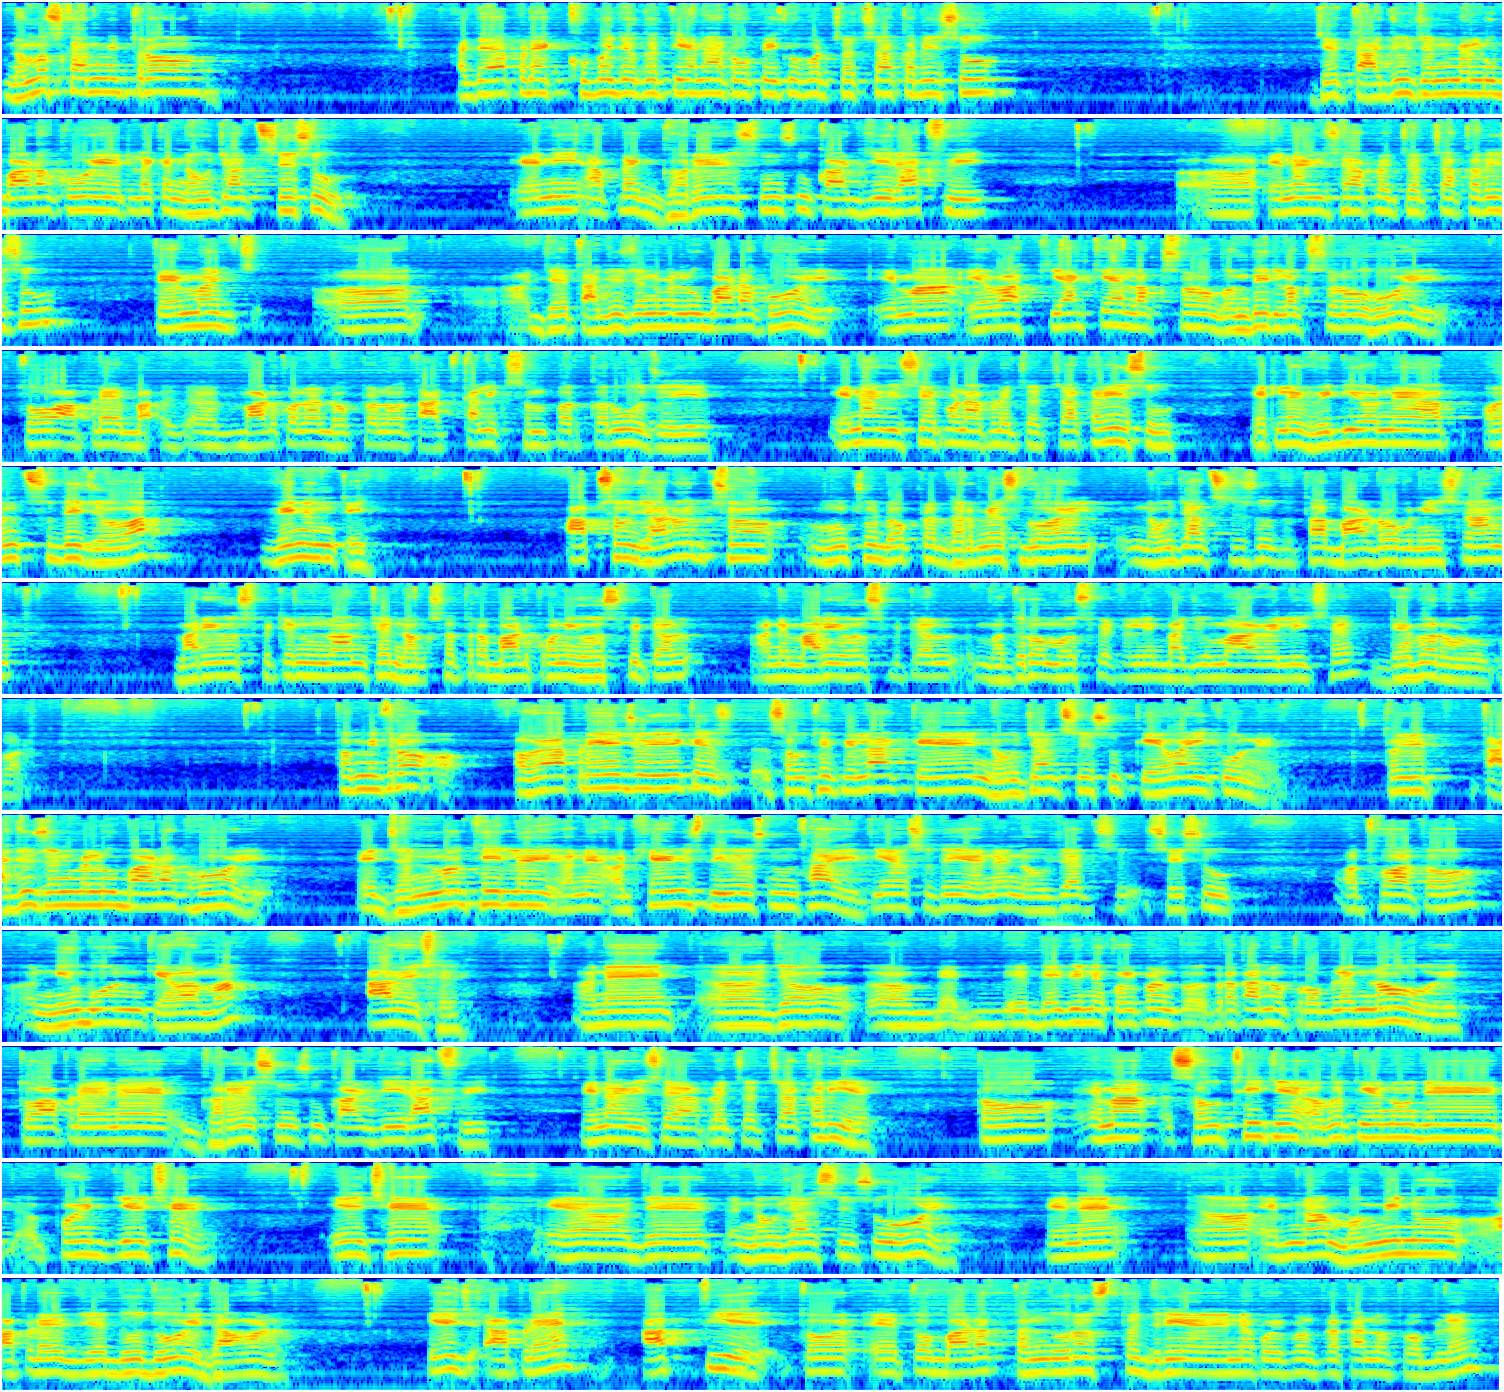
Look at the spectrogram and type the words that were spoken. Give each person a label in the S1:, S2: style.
S1: નમસ્કાર મિત્રો. આજે આપણે ખૂબ જ અગત્યના ટોપિક ઉપર ચર્ચા કરીશું. જે તાજું જન્મેલું બાળક હોય, એટલે કે નવજાત શિશુ, એની આપણે ઘરે શું શું કાળજી રાખવી એના વિશે આપણે ચર્ચા કરીશું. તેમજ જે તાજું જન્મેલું બાળક હોય, એમાં એવા કયા કયા લક્ષણો, ગંભીર લક્ષણો હોય, તો આપણે બાળકોના ડૉક્ટરનો તાત્કાલિક સંપર્ક કરવો જોઈએ. એના વિશે પણ આપણે ચર્ચા કરીશું. એટલે વિડીયોને આપ અંત સુધી જોવા વિનંતી. આપ સૌ જાણો જ છો, હું છું ડૉક્ટર ધર્મેશ ગોહેલ, નવજાત શિશુ તથા બાળરોગ નિષ્ણાંત. મારી હોસ્પિટલનું નામ છે નક્ષત્ર બાળકોની હોસ્પિટલ અને મારી હોસ્પિટલ મધુરમ હોસ્પિટલની બાજુમાં આવેલી છે ઢેબર રોડ ઉપર. તો મિત્રો, હવે આપણે એ જોઈએ કે સૌથી પહેલાં કે નવજાત શિશુ કહેવાય કોને? તો જે તાજું જન્મેલું બાળક હોય એ જન્મથી લઈ અને અઠ્યાવીસ દિવસનું થાય ત્યાં સુધી એને નવજાત શિશુ અથવા તો ન્યૂબોર્ન કહેવામાં આવે છે. અને જો બેબીને કોઈ પણ પ્રકારનો પ્રોબ્લેમ ન હોય તો આપણે એને ઘરે શું શું કાળજી રાખવી એના વિશે આપણે ચર્ચા કરીએ. તો એમાં સૌથી જે અગત્યનું જે પોઈન્ટ જે છે, એ છે જે નવજાત શિશુ હોય એને એમના મમ્મીનું આપણે જે દૂધ હોય, ધાવણ એ જ આપણે આપીએ તો એ તો બાળક તંદુરસ્ત જ રહે, એને કોઈ પણ પ્રકારનો પ્રોબ્લેમ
